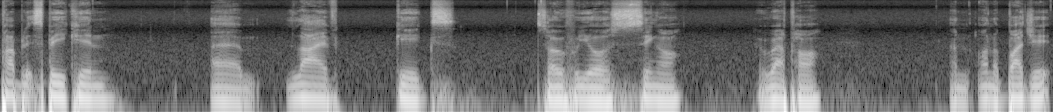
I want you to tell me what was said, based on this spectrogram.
public speaking, um, live gigs. So for your singer, rapper, and on a budget,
